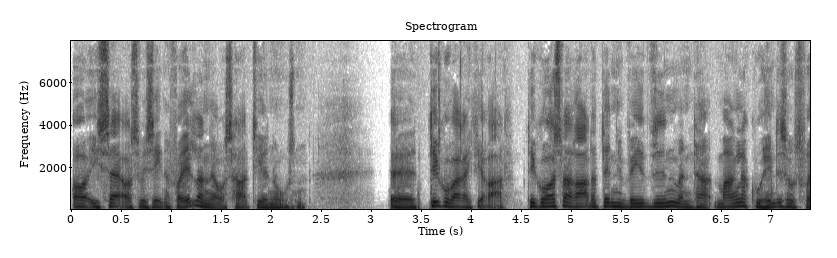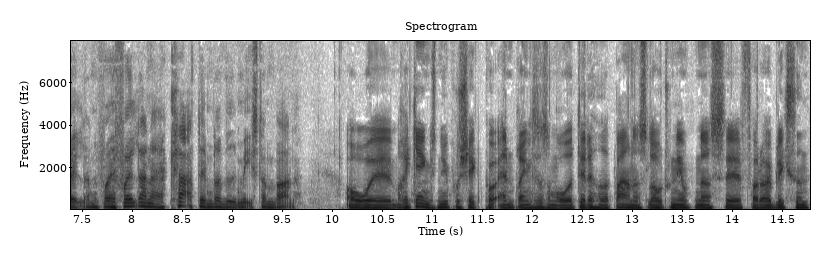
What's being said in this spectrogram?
Og især også, hvis en af forældrene også har diagnosen. Øh, det kunne være rigtig rart. Det kunne også være rart, at den viden, man mangler, kunne hentes hos forældrene. For forældrene er klart dem, der ved mest om barnet. Og øh, regeringens nye projekt på anbringelsesområdet, det der hedder Barnets Lov, du nævnte den også øh, for et øjeblik siden,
